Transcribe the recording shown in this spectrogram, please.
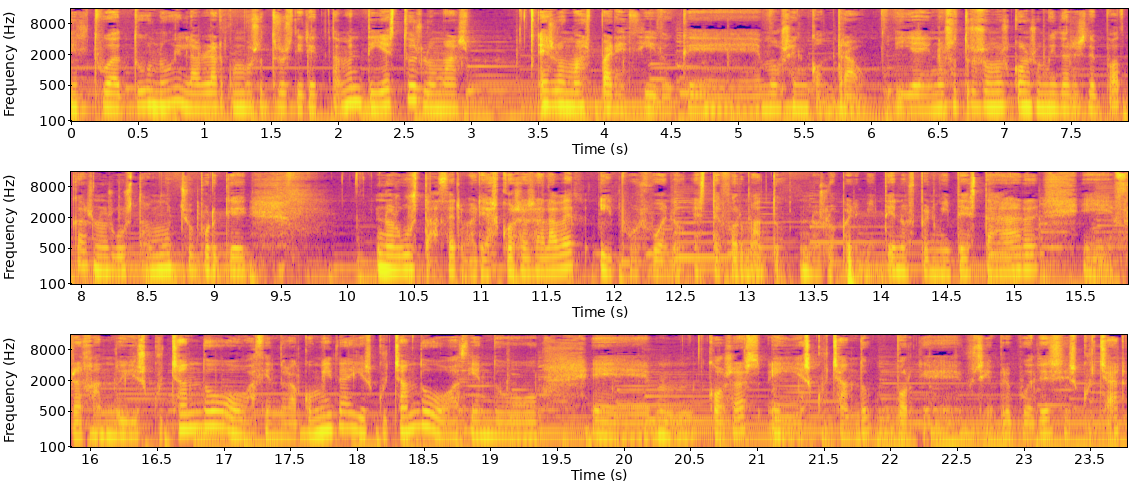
el tú a tú, ¿no? el hablar con vosotros directamente y esto es lo más es lo más parecido que hemos encontrado. Y eh, nosotros somos consumidores de podcast, nos gusta mucho porque nos gusta hacer varias cosas a la vez y pues bueno, este formato nos lo permite, nos permite estar eh, fregando y escuchando o haciendo la comida y escuchando o haciendo eh, cosas y escuchando, porque siempre puedes escuchar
